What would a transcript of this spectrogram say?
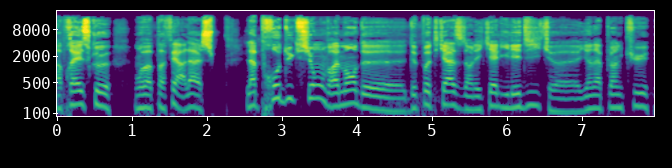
Après, est-ce que on va pas faire là je- la production vraiment de, de podcasts dans lesquels il est dit qu'il y en a plein de cul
